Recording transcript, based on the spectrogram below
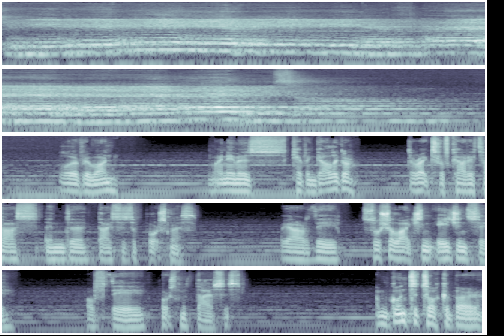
Hello, everyone. My name is Kevin Gallagher, Director of Caritas in the Diocese of Portsmouth. We are the social action agency of the Portsmouth Diocese. I'm going to talk about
